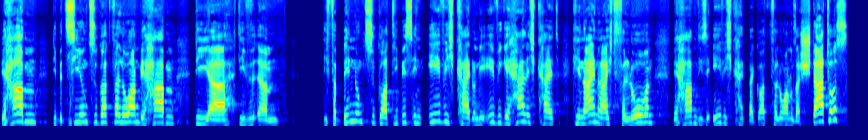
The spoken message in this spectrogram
Wir haben die Beziehung zu Gott verloren, wir haben die, äh, die, ähm, die Verbindung zu Gott, die bis in Ewigkeit und die ewige Herrlichkeit hineinreicht, verloren. Wir haben diese Ewigkeit bei Gott verloren. Unser Status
